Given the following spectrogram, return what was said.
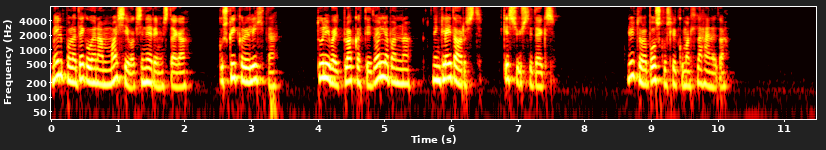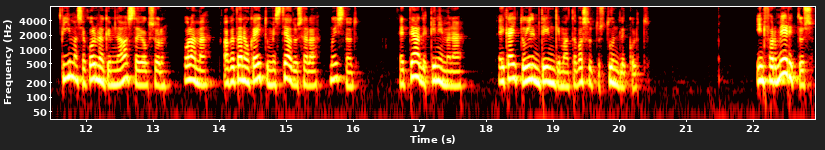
meil pole tegu enam massivaktsineerimistega, kus kõik oli lihtne. tuli vaid plakatid välja panna ning leida arst, kes süsti teeks. nüüd tuleb oskuslikumalt läheneda. viimase kolmekümne aasta jooksul oleme aga tänu käitumisteadusele mõistnud, et teadlik inimene ei käitu ilmtingimata vastutustundlikult. informeeritus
